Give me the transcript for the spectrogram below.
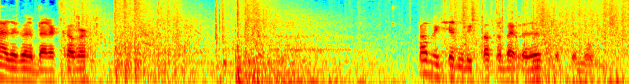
Ah, they're going to better cover. Probably shouldn't be fucking about with this the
